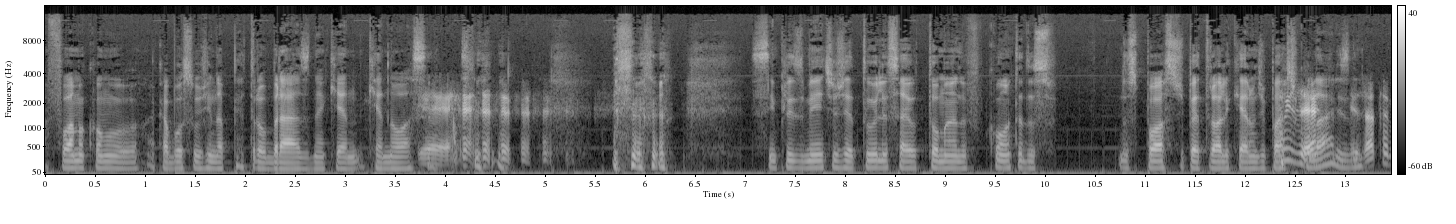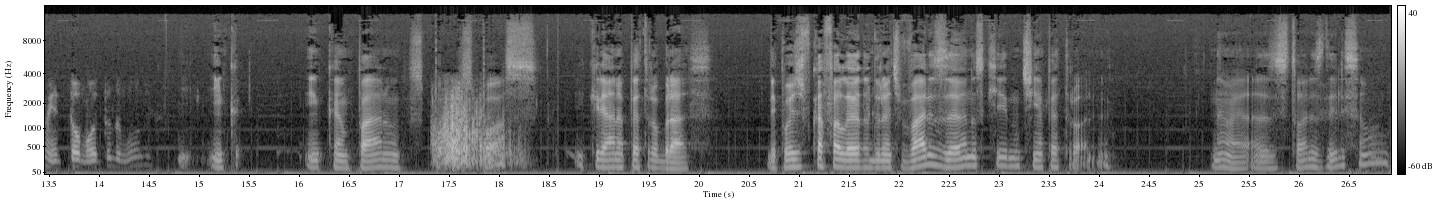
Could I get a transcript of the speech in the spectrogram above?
A forma como acabou surgindo a Petrobras, né? Que é, que é nossa. É. Simplesmente o Getúlio saiu tomando conta dos, dos postos de petróleo que eram de particulares, é, né? Exatamente, tomou todo mundo encamparam os, os postos e criaram a Petrobras. Depois de ficar falando durante vários anos que não tinha petróleo. Né? Não, é, as histórias deles são.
